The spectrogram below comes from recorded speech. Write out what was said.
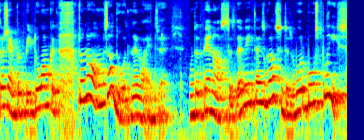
Dažiem pat bija doma, ka to naudu mums atdot nevajadzēs. Un tad pienāca tas 9. gads, un tas burbulis plīs.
